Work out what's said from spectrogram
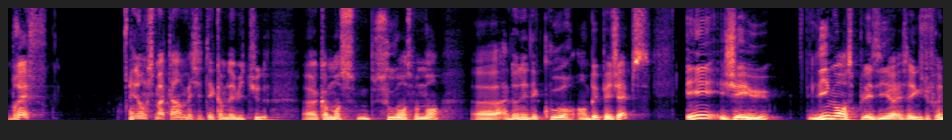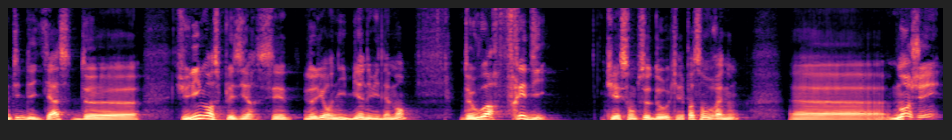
Bref. Et donc ce matin, j'étais comme d'habitude, comme souvent en ce moment, à donner des cours en BPGEPS. Et j'ai eu l'immense plaisir, et j'ai dit que je lui ferai une petite dédicace, de... j'ai eu l'immense plaisir, c'est de l'ironie bien évidemment, de voir Freddy, qui est son pseudo, qui n'est pas son vrai nom, euh, manger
